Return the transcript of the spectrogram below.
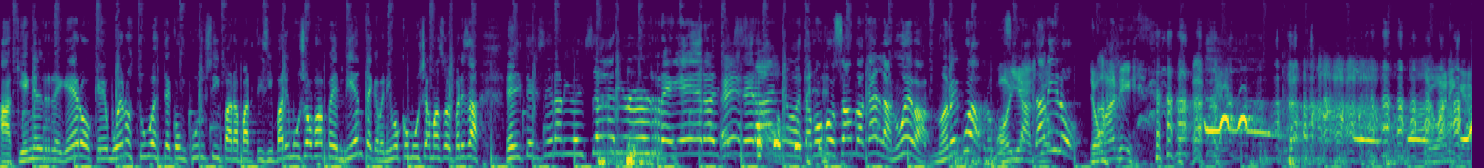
aquí en El Reguero. Qué bueno estuvo este concurso y para participar y mucho más pendiente, que venimos con mucha más sorpresa. El tercer aniversario del Reguero, el tercer año. Estamos gozando acá en la nueva, 94. Oye, Música. Danilo. Yo- Giovanni. Giovanni, quere-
